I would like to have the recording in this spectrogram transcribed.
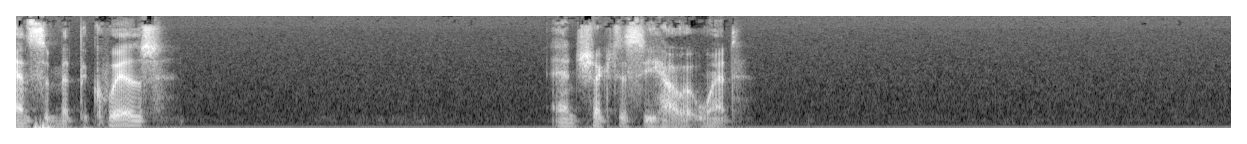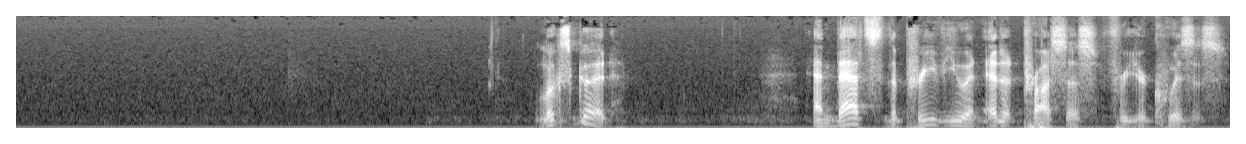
and submit the quiz and check to see how it went. Looks good. And that's the preview and edit process for your quizzes.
